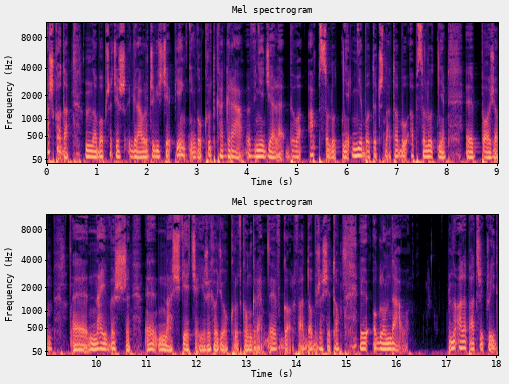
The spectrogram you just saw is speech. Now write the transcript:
A szkoda, no bo przecież grał rzeczywiście pięknie. Jego krótka gra w niedzielę była absolutnie niebotyczna. To był absolutnie e, poziom e, najwyższy e, na świecie, jeżeli chodzi o krótką grę w golfa. Dobrze się to oglądało. No ale Patrick Reed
